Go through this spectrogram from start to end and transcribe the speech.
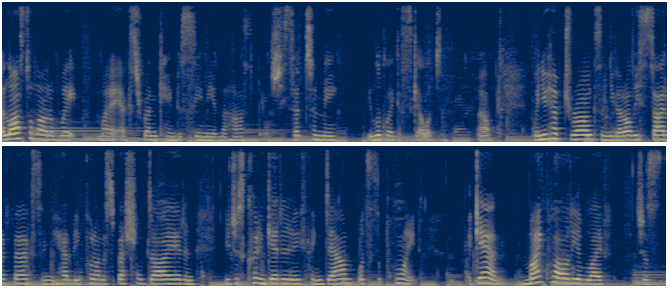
I lost a lot of weight. My ex friend came to see me in the hospital. She said to me, You look like a skeleton. Well, when you have drugs and you got all these side effects and you had to be put on a special diet and you just couldn't get anything down, what's the point? Again, my quality of life just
